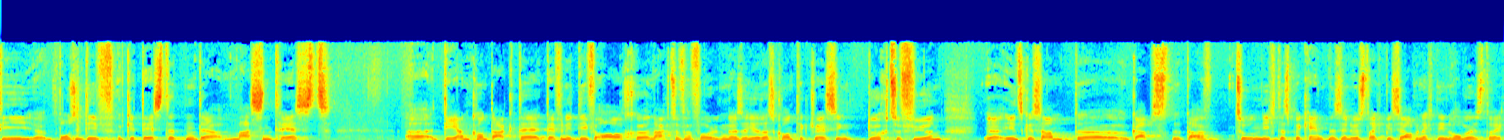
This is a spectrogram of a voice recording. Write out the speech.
die äh, positiv getesteten der Massentests, äh, deren Kontakte definitiv auch äh, nachzuverfolgen, also hier das Contact Tracing durchzuführen. Insgesamt gab es dazu nicht das Bekenntnis in Österreich, bisher auch nicht in Oberösterreich.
